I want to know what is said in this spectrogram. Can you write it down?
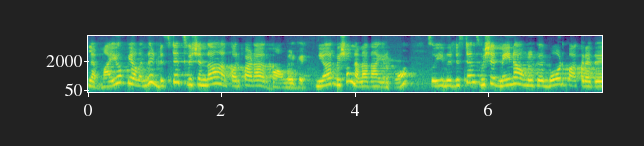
இல்ல. மயோப்பியா வந்து டிஸ்டன்ஸ் விஷன் தான் குறைபாடா இருக்கும் அவங்களுக்கு. நியர் விஷன் நல்லா தான் இருக்கும். ஸோ இது டிஸ்டன்ஸ் விஷன் மெயினா அவங்களுக்கு போர்டு பாக்குறது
